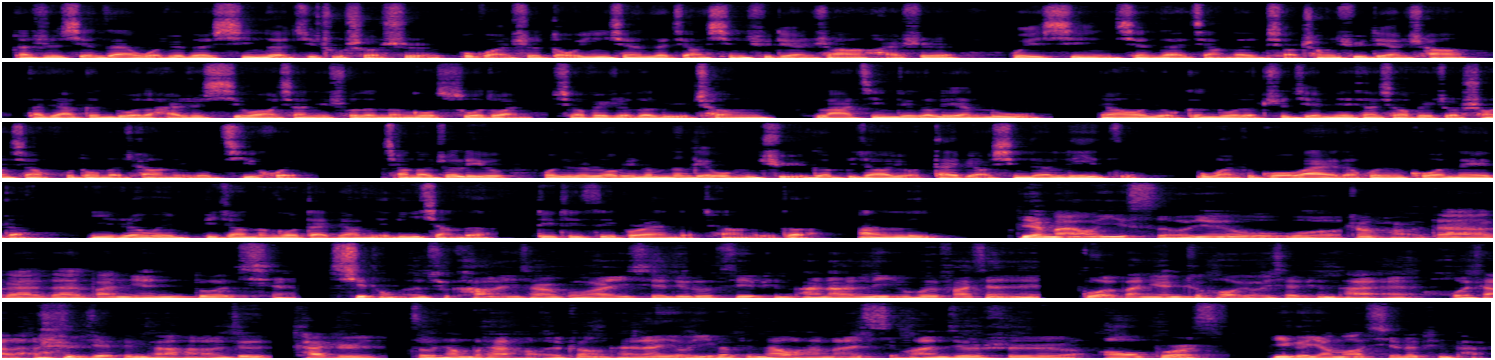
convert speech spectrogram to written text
但是现在我觉得新的基础设施，不管是抖音现在讲兴趣电商，还是微信现在讲的小程序电商，大家更多的还是希望像你说的，能够缩短消费者的旅程，拉近这个链路，然后有更多的直接面向消费者双向互动的这样的一个机会。讲到这里，我觉得 Robin 能不能给我们举一个比较有代表性的例子，不管是国外的或者国内的，你认为比较能够代表你理想的 DTC brand 这样的一个案例？也蛮有意思的，因为我我正好大概在半年多前系统的去看了一下国外一些 DTC 品牌的案例，会发现，哎，过了半年之后，有一些品牌哎活下来了，有些品牌好像就开始走向不太好的状态。但有一个品牌我还蛮喜欢，就是 Allbirds，一个羊毛鞋的品牌。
